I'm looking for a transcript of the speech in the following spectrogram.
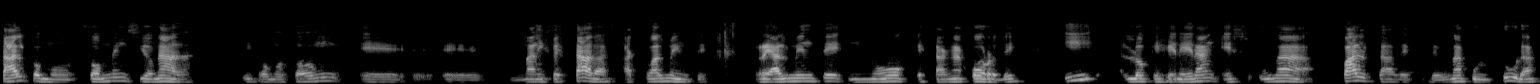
tal como son mencionadas y como son eh, eh, manifestadas actualmente, realmente no están acorde y lo que generan es una falta de, una cultura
